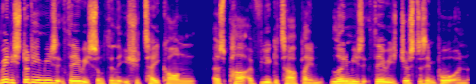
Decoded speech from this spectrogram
Really studying music theory is something that you should take on as part of your guitar playing. Learning music theory is just as important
